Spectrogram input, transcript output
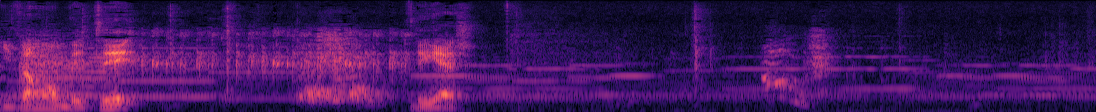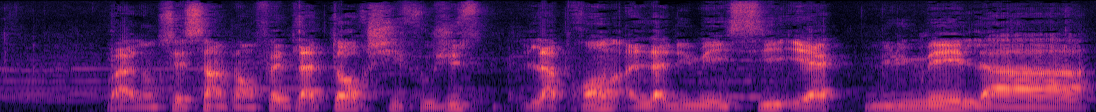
il va m'embêter. Dégage. Voilà, donc c'est simple. En fait, la torche, il faut juste la prendre, l'allumer ici et allumer la,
